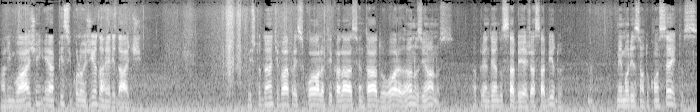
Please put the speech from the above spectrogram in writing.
A linguagem é a psicologia da realidade. O estudante vai para a escola, fica lá sentado horas, anos e anos, aprendendo saber já sabido, memorizando conceitos.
